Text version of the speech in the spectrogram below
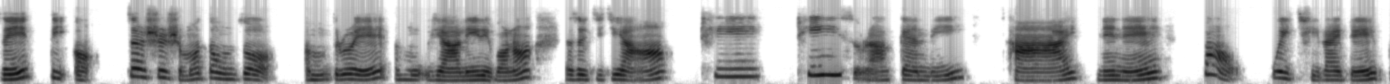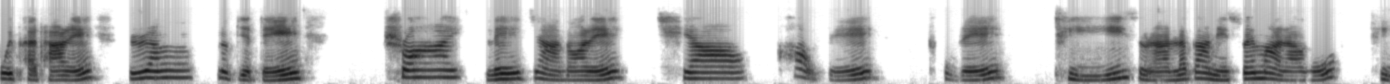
谁第二这是什么动作အမှုတို့ရဲ့အမှုအရာလေးတွေပေါ့နော်ဒါဆိုကြည့်ကြည့်အောင် t t ဆိုတာကန်ဒီထိုင်နင်းနေပေါက် ပွေချီလိုက်တယ်ပွေဖတ်ထားတယ် run လွတ်ပြစ်တယ် try လဲကျသွားတယ်ချောင်းခောက်တယ်ထုတယ်ထီဆိုတာလက်ကနေဆွဲမတာကိုထီ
